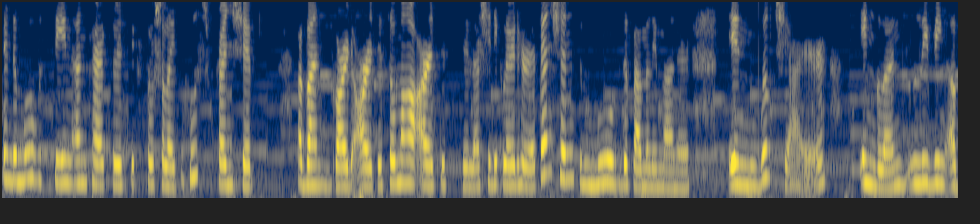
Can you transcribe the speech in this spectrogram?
In the move, seen uncharacteristic socialite whose friendships avant-garde artist. So, mga artists sila. She declared her attention to move the family manor in Wiltshire, England, leaving up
